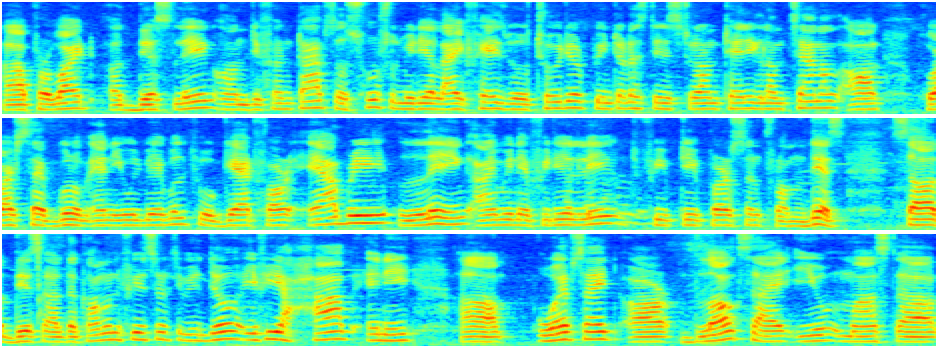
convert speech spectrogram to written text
uh, provide uh, this link on different types of social media like facebook twitter pinterest instagram telegram channel or whatsapp group and you will be able to get for every link i mean affiliate link 50 percent from this. So these are the common features we do. If you have any uh, website or blog site you must uh,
